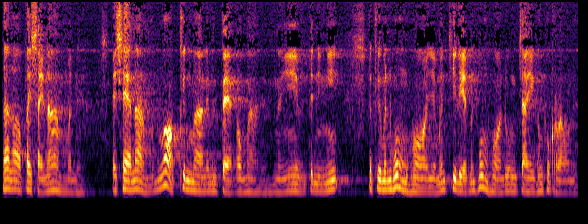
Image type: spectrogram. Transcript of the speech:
ถ้าเราเอาไปใส่น้ำมันเนี่ยไปแช่น้ำมันงอกขึ้นมาเลยมันแตกออกมาเนี่ยนี่มันเป็นอย่างนี้ ก็คือมันหุ้มห่ออย่างเหมือนกิเลสมันหุ้มห่อดวงใจของพวกเราเนี่ย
